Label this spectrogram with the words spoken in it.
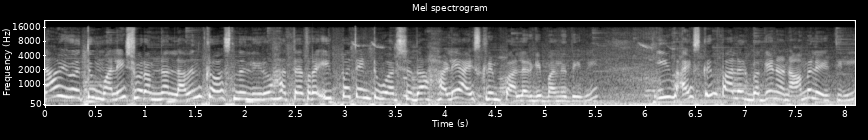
ನಾವಿವತ್ತು ಮಲೇಶ್ವರಂನ ಲೆವೆನ್ ಕ್ರಾಸ್ನಲ್ಲಿರೋ ಹತ್ತತ್ರ ಇಪ್ಪತ್ತೆಂಟು ವರ್ಷದ ಹಳೆ ಐಸ್ ಕ್ರೀಮ್ ಪಾರ್ಲರ್ಗೆ ಬಂದಿದ್ದೀವಿ. ಈ ಐಸ್ ಕ್ರೀಮ್ ಪಾರ್ಲರ್ ಬಗ್ಗೆ ನಾನು ಆಮೇಲೆ ಹೇಳ್ತೀನಿ,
